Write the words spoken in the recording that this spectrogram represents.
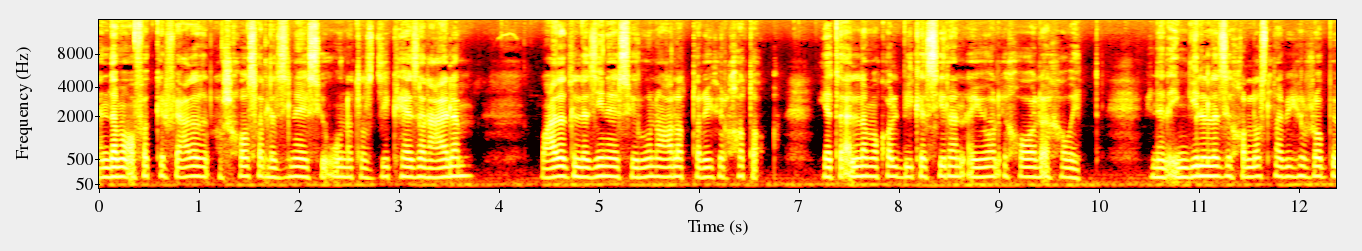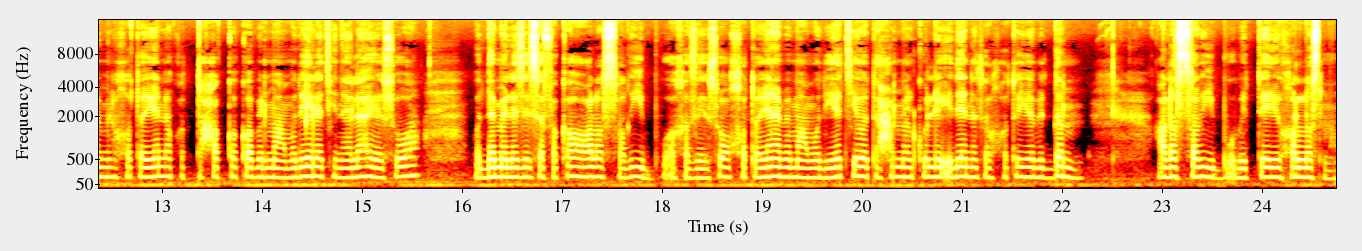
عندما أفكر في عدد الأشخاص الذين يسيئون تصديق هذا العالم وعدد الذين يسيرون على الطريق الخطأ يتألم قلبي كثيرا أيها الإخوة والأخوات. إن الإنجيل الذي خلصنا به الرب من خطايانا قد تحقق بالمعمودية التي نالها يسوع والدم الذي سفكه على الصليب وأخذ يسوع خطايانا بمعموديته وتحمل كل إدانة الخطية بالدم. على الصليب وبالتالي خلصنا.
